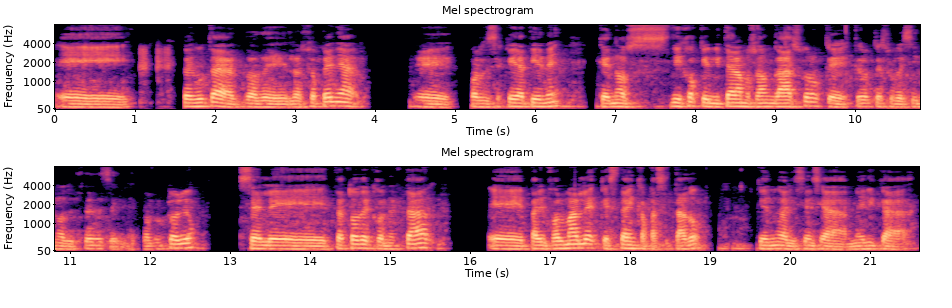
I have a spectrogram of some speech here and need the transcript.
eh, pregunta lo de la osteopenia, eh, por el que ella tiene, que nos dijo que invitáramos a un gastro, que creo que es su vecino de ustedes en el consultorio. Se le trató de conectar eh, para informarle que está incapacitado, tiene una licencia médica,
